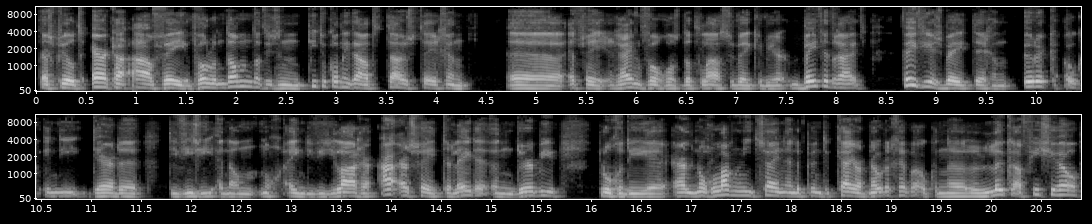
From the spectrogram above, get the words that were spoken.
Daar speelt RKAV Volendam. Dat is een titelkandidaat thuis tegen uh, eh, FC Rijnvogels, dat de laatste weken weer beter draait. VVSB tegen Urk, ook in die derde divisie. En dan nog één divisie lager. ARC Terlede, een derby. Ploegen die uh, er nog lang niet zijn en de punten keihard nodig hebben. Ook een uh, leuke affiche wel.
